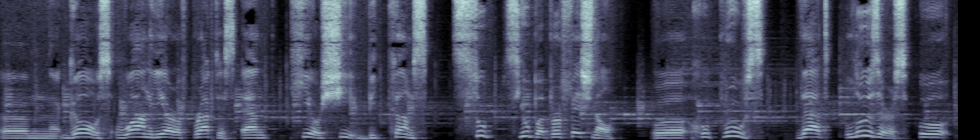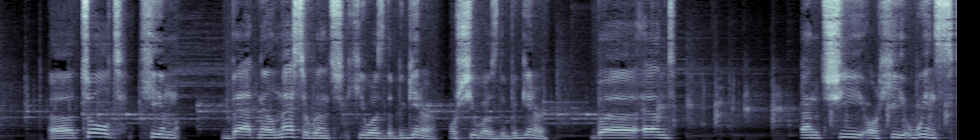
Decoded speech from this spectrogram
um, goes one year of practice and he or she becomes super, super professional uh, who proves that losers who uh, told him bad nail master when he was the beginner or she was the beginner but and and she or he wins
